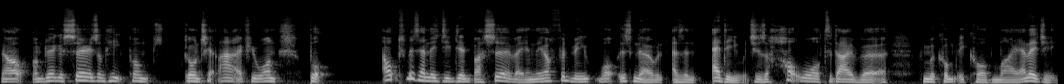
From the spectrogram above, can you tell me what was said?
Now, I'm doing a series on heat pumps Go and check that out if you want. But Octopus Energy did my survey and they offered me what is known as an eddi, which is a hot water diverter from a company called myenergi.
